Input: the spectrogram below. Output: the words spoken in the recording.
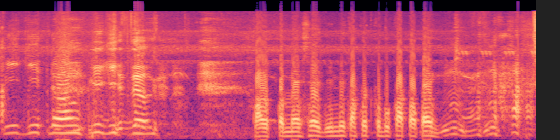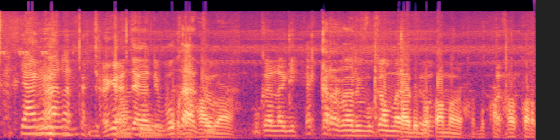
Pijit dong. Gigit dong. Kalau ke message ini takut kebuka topeng. Hmm. Jangan. Jangan jangan dibuka Berbahaya. tuh. Bukan lagi hacker kalau dibuka mah. Kalau dibuka mah bukan hacker.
